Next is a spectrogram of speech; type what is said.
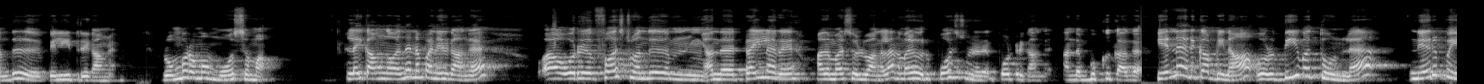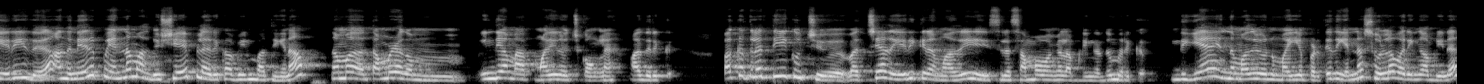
வந்து வெளியிட்டிருக்காங்க. ரொம்ப ரொம்ப மோசமா. லைக் அவங்க வந்து என்ன பண்ணியிருக்காங்க ஒரு ஃபர்ஸ்ட் வந்து அந்த ட்ரைலரு அந்த மாதிரி சொல்லுவாங்கல்ல அந்த மாதிரி ஒரு போஸ்ட் ஒன்று போட்டிருக்காங்க அந்த புக்குக்காக என்ன இருக்கு அப்படின்னா ஒரு தீபத்தூண்ல நெருப்பு எரியுது. அந்த நெருப்பு என்ன மாதிரி ஷேப்ல இருக்கு அப்படின்னு பாத்தீங்கன்னா நம்ம தமிழகம் இந்தியா மேப் மாதிரின்னு வச்சுக்கோங்களேன் அது இருக்கு. பக்கத்துல தீக்குச்சி வச்சு அதை எரிக்கிற மாதிரி சில சம்பவங்கள் அப்படிங்கிறதும் இருக்கு. இது ஏன் இந்த மாதிரி ஒண்ணு மையப்படுத்தி இது என்ன சொல்ல வரீங்க அப்படின்னு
